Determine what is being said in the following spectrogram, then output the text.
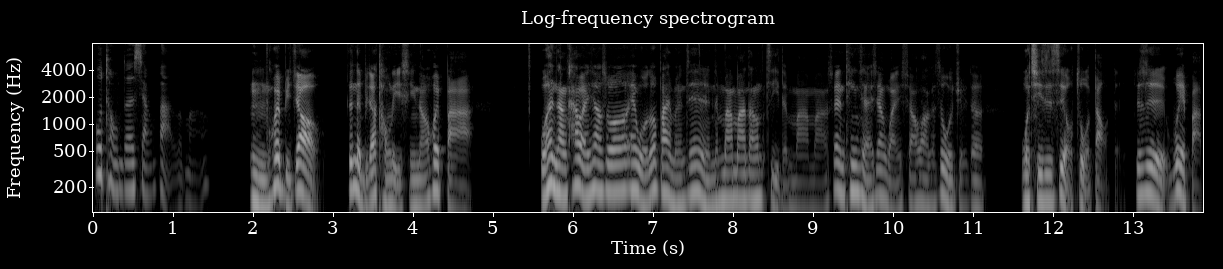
不同的想法了吗？嗯，会比较真的比较同理心，然后会把我很常开玩笑说，哎，我都把你们这些人的妈妈当自己的妈妈，虽然听起来像玩笑话，可是我觉得我其实是有做到的，就是我也把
